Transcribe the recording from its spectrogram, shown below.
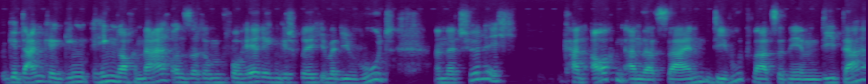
Gedanke ging, hing noch nach unserem vorherigen Gespräch über die Wut. Und natürlich kann auch ein Ansatz sein, die Wut wahrzunehmen, die da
